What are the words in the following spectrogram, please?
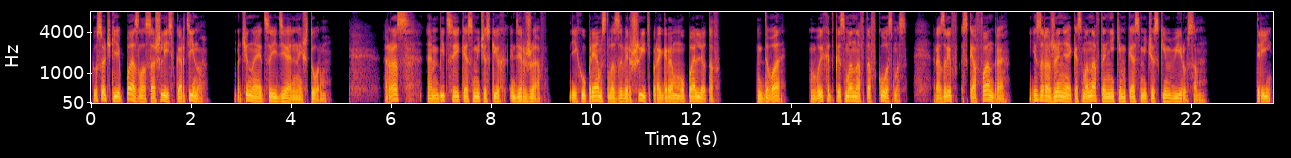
Кусочки пазла сошлись в картину. Начинается идеальный шторм. Раз — амбиции космических держав. Их упрямство завершить программу полетов. Два — выход космонавта в космос. Разрыв скафандра и заражение космонавта неким космическим вирусом. Три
